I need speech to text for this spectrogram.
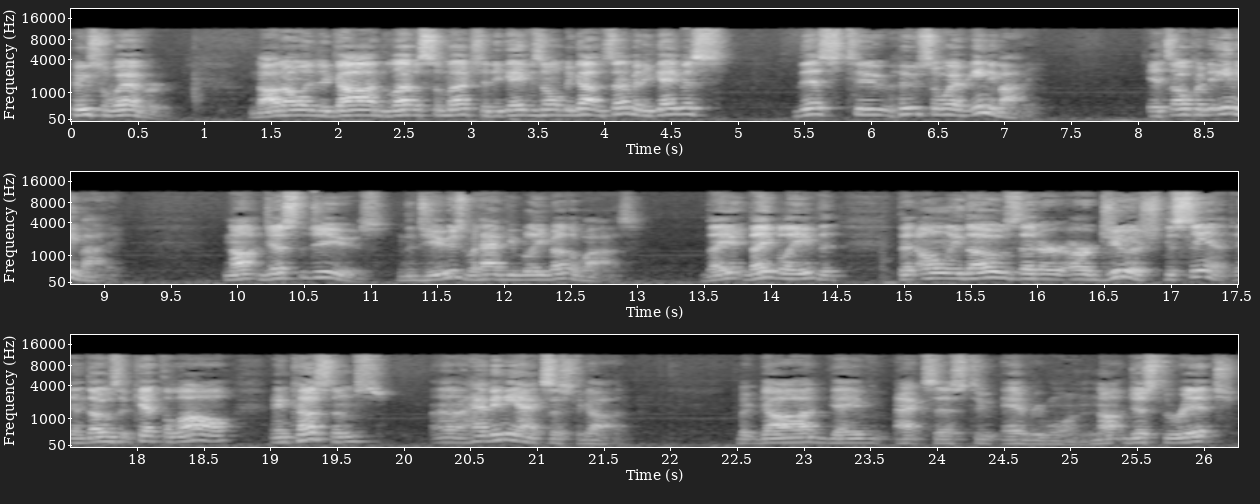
Whosoever. Not only did God love us so much that he gave his only begotten Son, but he gave us this to whosoever, anybody. It's open to anybody. Not just the Jews. The Jews would have you believe otherwise. They they believe that that only those that are, are Jewish descent and those that kept the law and customs uh, have any access to God. But God gave access to everyone, not just the rich.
